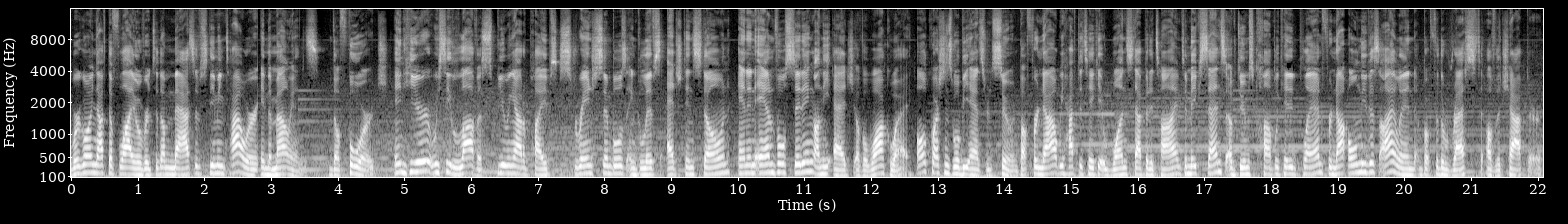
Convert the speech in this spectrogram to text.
we're going to have to fly over to the massive steaming tower in the mountains, the Forge. In here, we see lava spewing out of pipes, strange symbols and glyphs etched in stone, and an anvil sitting on the edge of a walkway. All questions will be answered soon, but for now, we have to take it one step at a time to make sense of Doom's complicated plan for not only this island, but for the rest of the chapter.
